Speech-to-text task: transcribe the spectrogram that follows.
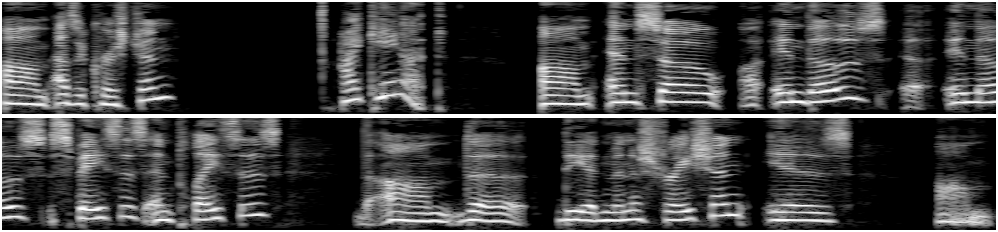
um, as a Christian. I can't. Um, and so uh, in those uh, in those spaces and places, um, the the administration is um,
